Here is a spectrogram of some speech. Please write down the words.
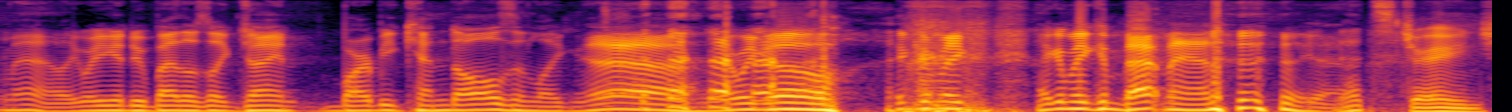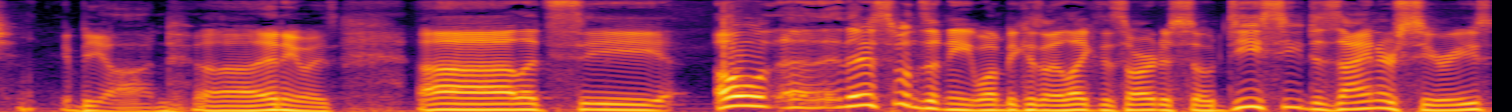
Yeah, like what are you gonna do? Buy those like giant Barbie Ken dolls and like, yeah, there we go. I can make I can make him Batman. yeah, That's strange. beyond. Uh, anyways, uh, let's see. Oh, uh, this one's a neat one because I like this artist. So DC Designer Series,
